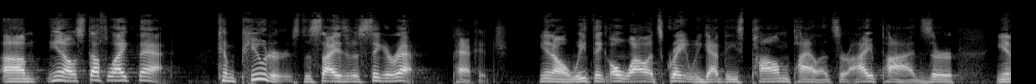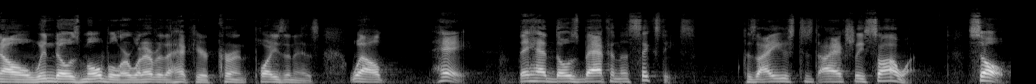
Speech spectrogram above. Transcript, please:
Um, you know, stuff like that. Computers the size of a cigarette package. You know, we think, oh, wow, it's great. We got these Palm Pilots or iPods or you know, Windows Mobile or whatever the heck your current poison is. Well, hey, they had those back in the 60s because I used to, I actually saw one. So,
